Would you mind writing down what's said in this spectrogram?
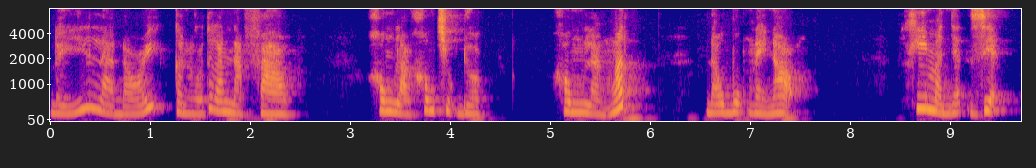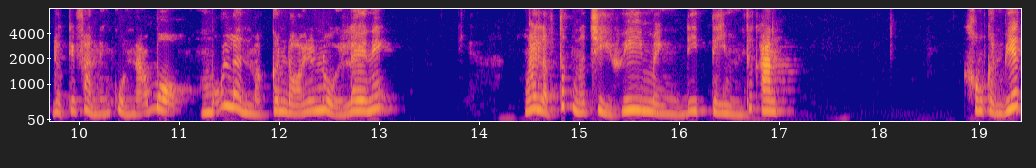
đấy là đói, cần có thức ăn nạp vào, không là không chịu được, không là ngất, đau bụng này nọ, khi mà nhận diện được cái phản ứng của não bộ mỗi lần mà cơn đói nó nổi lên ấy ngay lập tức nó chỉ huy mình đi tìm thức ăn. Không cần biết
